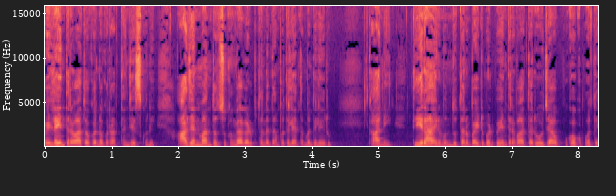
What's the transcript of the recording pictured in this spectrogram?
పెళ్ళైన తర్వాత ఒకరినొకరు అర్థం చేసుకుని ఆ జన్మ అంతా సుఖంగా గడుపుతున్న దంపతులు ఎంతమంది లేరు? కానీ తీరా ఆయన ముందు తను బయటపడిపోయిన తర్వాత రోజా ఒప్పుకోకపోతే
